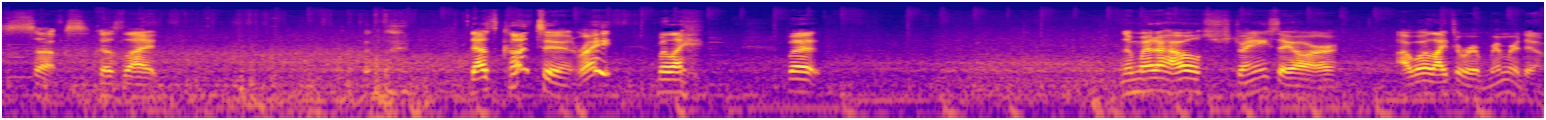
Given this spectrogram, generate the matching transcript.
sucks. Because like that's content right? But like but no matter how strange they are i would like to remember them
